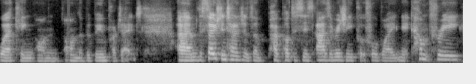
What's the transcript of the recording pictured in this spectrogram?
working on, on the Baboon project. Um, the social intelligence hypothesis, as originally put forward by Nick Humphrey,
